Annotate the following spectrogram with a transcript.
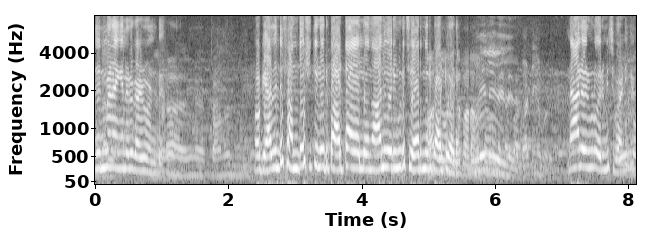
ജന്മന ഇങ്ങനെ ഒരു കഴിവുണ്ട്. ഓക്കെ അതിന്റെ സന്തോഷത്തിൽ ഒരു പാട്ടായല്ലോ. നാലുപേരും കൂടെ ചേർന്നൊരു പാട്ട് പാടാം. നാലുപേരും കൂടെ ഒരുമിച്ച് പാടിക്കും.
